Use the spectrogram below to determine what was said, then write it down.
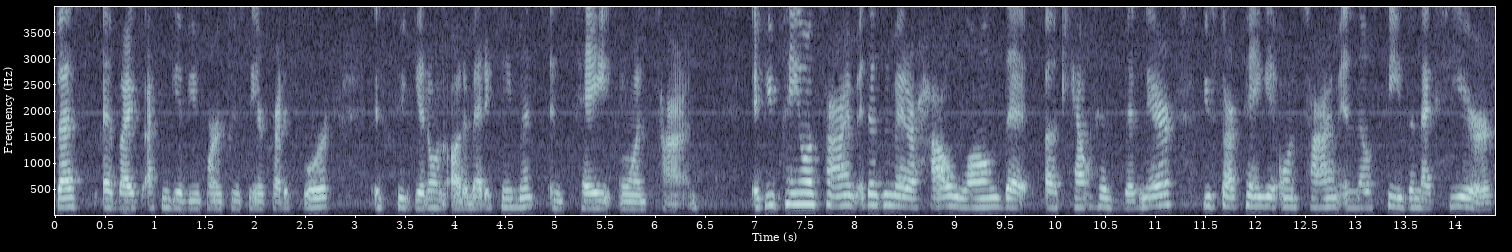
best advice I can give you for increasing your credit score is to get on automatic payments and pay on time. If you pay on time, it doesn't matter how long that account has been there, you start paying it on time and they'll see the next year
